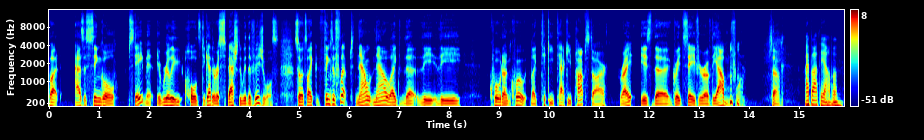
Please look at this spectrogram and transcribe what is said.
But as a single statement, it really holds together, especially with the visuals. So it's like things have flipped now. Now, like the the the quote unquote like ticky tacky pop star, right, is the great savior of the album form. So I bought the album.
